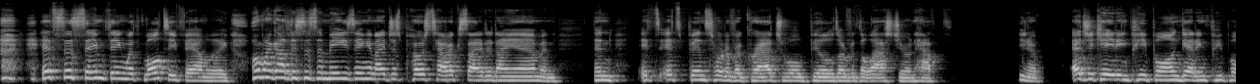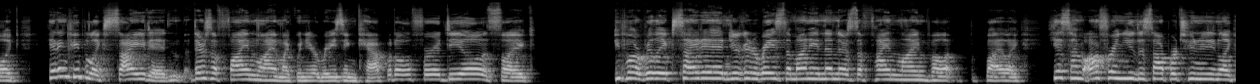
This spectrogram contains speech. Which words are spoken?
it's the same thing with multifamily. Oh my God, this is amazing. And I just post how excited I am. And then it's it's been sort of a gradual build over the last year and a half, you know, educating people and getting people like getting people excited. There's a fine line, like when you're raising capital for a deal, it's like people are really excited and you're going to raise the money and then there's the fine line by, by, like yes i'm offering you this opportunity and like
